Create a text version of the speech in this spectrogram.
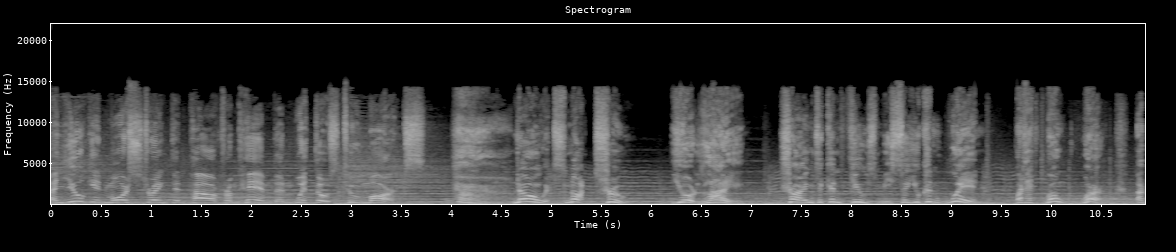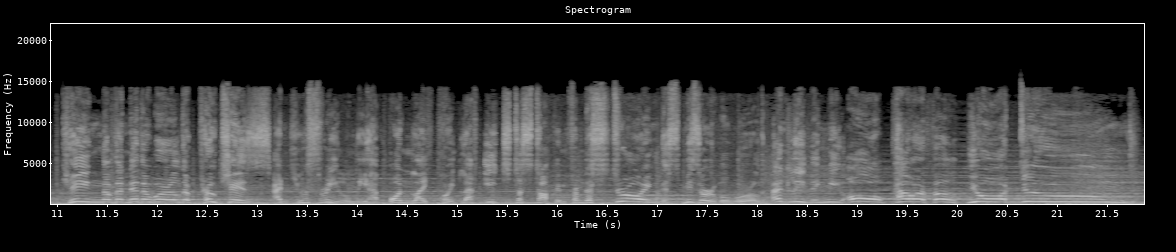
And you get more strength and power from him than with those two marks. No, it's not true. You're lying, trying to confuse me so you can win. But it won't work. The king of the netherworld approaches, and you three only have one life point left each to stop him from destroying this miserable world and leaving me all powerful. You're doomed!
